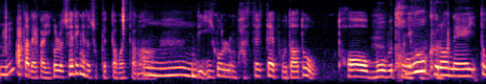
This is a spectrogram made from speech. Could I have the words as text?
응? 아까 내가 이걸로 쉐딩해도 좋겠다고 했잖아. 음. 근데 이걸로 봤을 때보다도 더 mauve 톤이 더. 그러네. 더,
